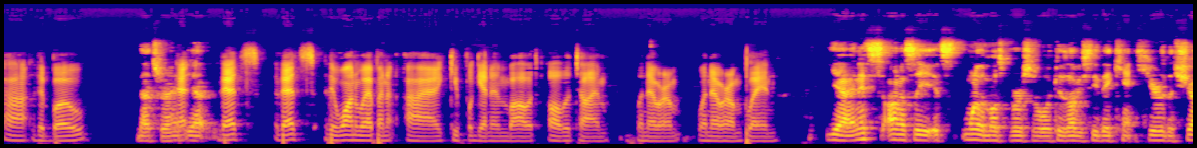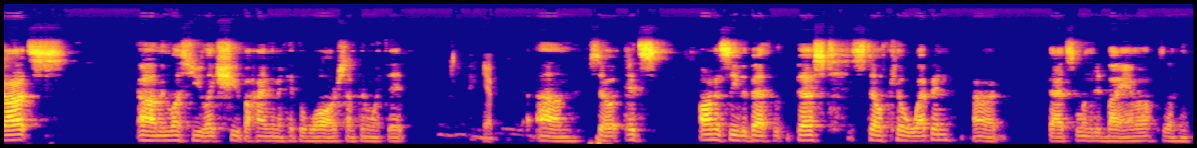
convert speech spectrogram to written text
Uh, the bow. That's right. That- yeah. That's that's the one weapon I keep forgetting about all the time whenever I'm whenever I'm playing. Yeah, and it's honestly it's one of the most versatile because obviously they can't hear the shots um, unless you like shoot behind them and hit the wall or something with it. Yep. Um, so it's honestly the best best stealth kill weapon. Uh, that's limited by ammo. 'cause I mean,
